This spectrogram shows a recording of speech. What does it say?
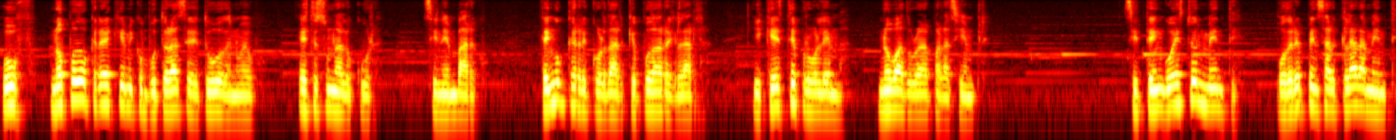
Uf, no puedo creer que mi computadora se detuvo de nuevo. Esto es una locura. Sin embargo, tengo que recordar que puedo arreglarla y que este problema no va a durar para siempre. Si tengo esto en mente, podré pensar claramente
